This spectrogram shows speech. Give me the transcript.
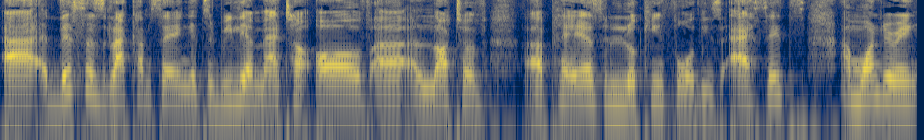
Uh, this is, like I'm saying, it's really a matter of uh, a lot of uh, players looking for these assets. I'm wondering,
